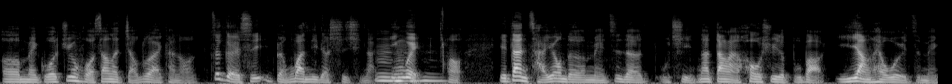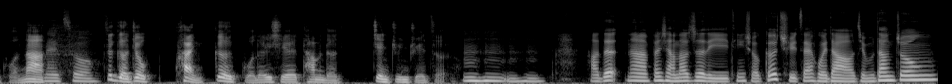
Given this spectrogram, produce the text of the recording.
呃美国军火商的角度来看哦，这个也是一本万利的事情啊，因为哦。一旦采用的美制的武器，那当然后续的补保一样还有委自美国。那没错，这个就看各国的一些他们的建军抉择了。嗯哼嗯哼，好的，那分享到这里，听首歌曲，再回到节目当中。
